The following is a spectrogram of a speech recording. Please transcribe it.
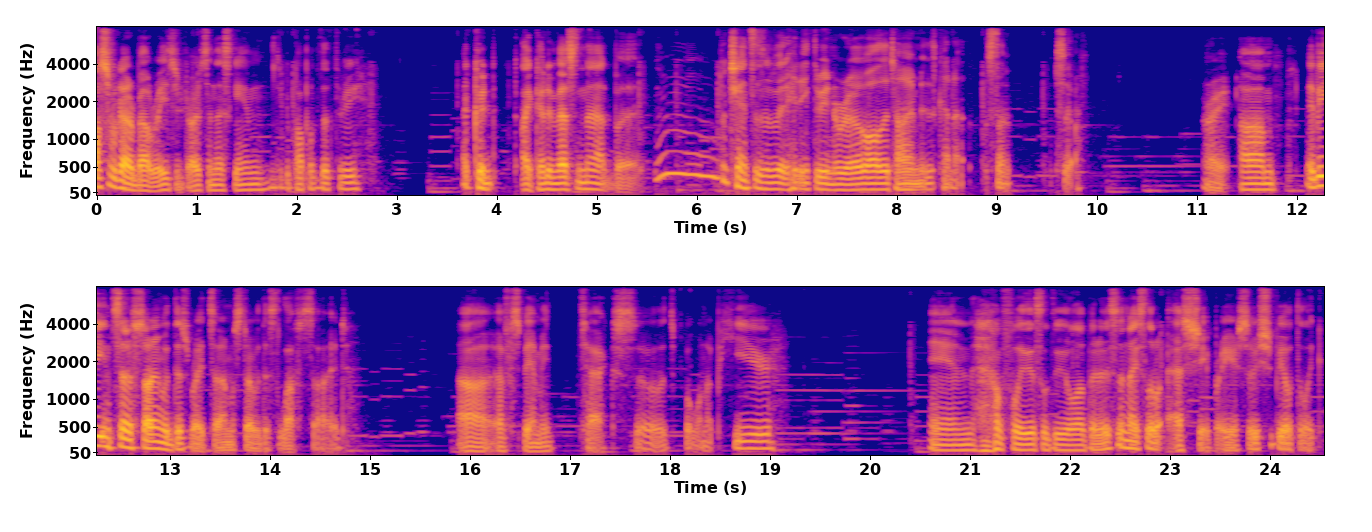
Also forgot about razor darts in this game. You could pop up the three. I could I could invest in that, but mm, the chances of it hitting three in a row all the time is kind of slim. So, all right. Um, maybe instead of starting with this right side, I'm gonna start with this left side. Uh, of spamming text. So let's put one up here. And hopefully this will do a lot better. This is a nice little S shape right here, so we should be able to like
